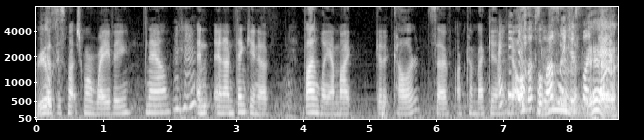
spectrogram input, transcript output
Really? because it's much more wavy now. Mm-hmm. And and I'm thinking of finally I might get it colored, so I'll come back in. I and think y'all- it looks lovely, just like Yeah. that.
